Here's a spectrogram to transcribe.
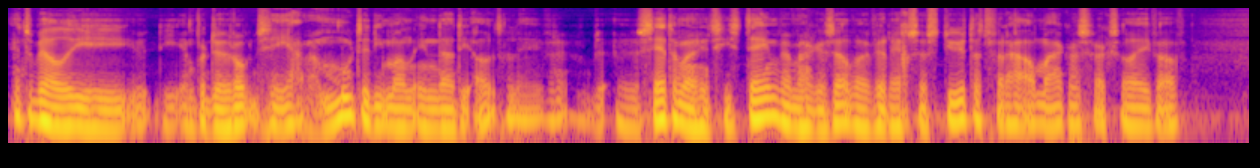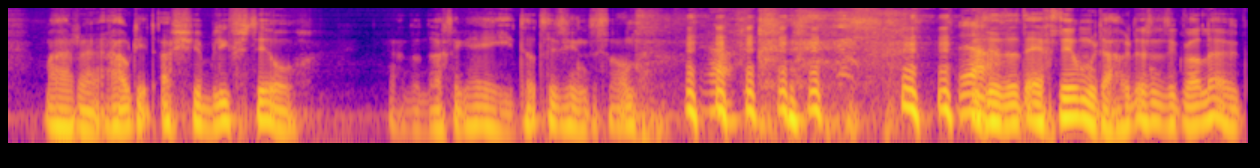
En toen belde die, die importeur op en zei, ja, we moeten die man inderdaad die auto leveren. Eh, zet hem maar in het systeem. We maken zelf even rechts zo stuurt dat verhaal. Maken we straks wel even af. Maar eh, hou dit alsjeblieft stil. Ja, dan dacht ik, hé, hey, dat is interessant. Ja. ja. Dat het echt stil moet houden, dat is natuurlijk wel leuk.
